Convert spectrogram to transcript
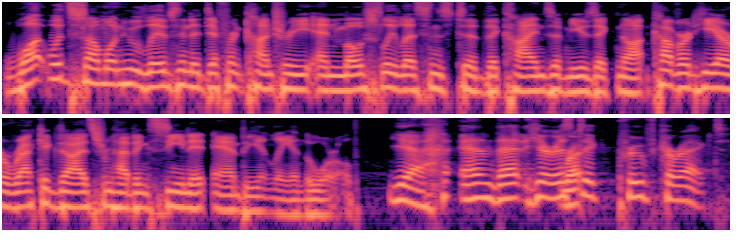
what would someone who lives in a different country and mostly listens to the kinds of music not covered here recognize from having seen it ambiently in the world. Yeah, and that heuristic proved correct.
